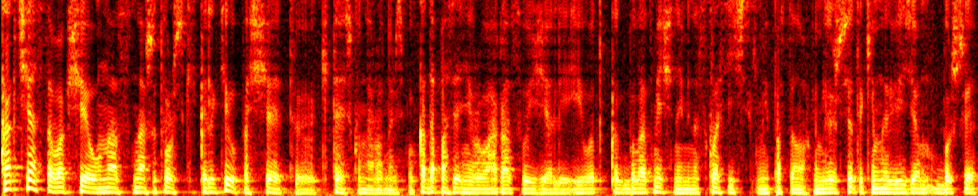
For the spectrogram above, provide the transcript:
как часто вообще у нас наши творческие коллективы посещают Китайскую Народную Республику? Когда последний раз выезжали? И вот как было отмечено именно с классическими постановками? Или же все-таки мы везем больше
